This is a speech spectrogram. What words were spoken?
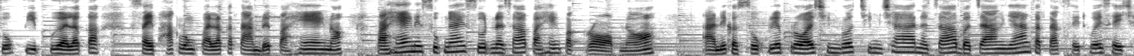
ซุกปีเปื่อยแล้วก็ใส่พักลงไปแล้วก็ตามด้วยปลาแห้งเนาะ ปลาแห้งนี่สุกง่ายสุดนะเจ้า ปลาแห้งปลากรอบเนาะ อันนี้ก็สุกเรียบร้อยชิมรสชิมชาตินะเจ้าบะจางย่างกระตักใส่ถ้วยใส่ช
